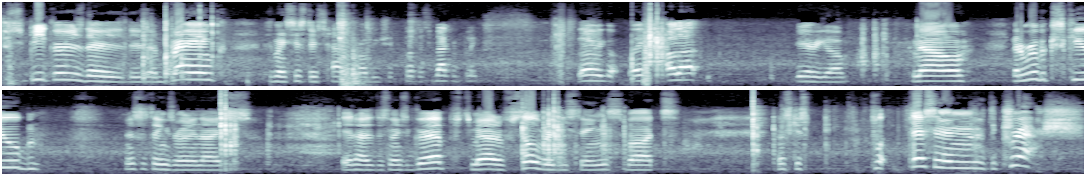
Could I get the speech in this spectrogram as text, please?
Speakers, there's there's a bank. My sister's hat. Probably should put this back in place. There we go. Wait, hold on. There we go. Now, got a Rubik's Cube. This thing's really nice. It has this nice grip. It's made out of silver, these things, but let's just put this in the trash.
